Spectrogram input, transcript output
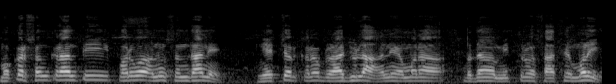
મકર સંક્રાંતિ પર્વ અનુસંધાને નેચર ક્લબ રાજુલા અને અમારા બધા મિત્રો સાથે મળી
